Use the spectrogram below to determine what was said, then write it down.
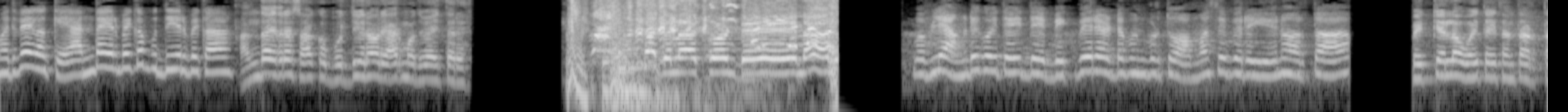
ಮದ್ವೆ ಆಗಕ್ಕೆ ಅಂದ ಇರ್ಬೇಕಾ ಬುದ್ಧಿ ಇರ್ಬೇಕಾ? ಅಂದ ಇದ್ರೆ ಸಾಕು ಬುದ್ಧಿ ಇರೋರು ಯಾರು ಮದ್ವೆ ಆಯ್ತಾರೆ? ಬಬ್ಲಿ ಅಂಗಡಿಗೆ ಹೋಯ್ತಾ ಇದ್ದೆ ಬೆಕ್ ಬೇರೆ ಅಡ್ಡ ಬಂದ್ಬಿಡ್ತು ಅಮಾಸೆ ಬೇರೆ ಏನೋ ಅರ್ಥ? ಬೆಕ್ಕೆಲ್ಲ ಹೋಯ್ತೈತಂತ ಅರ್ಥ.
